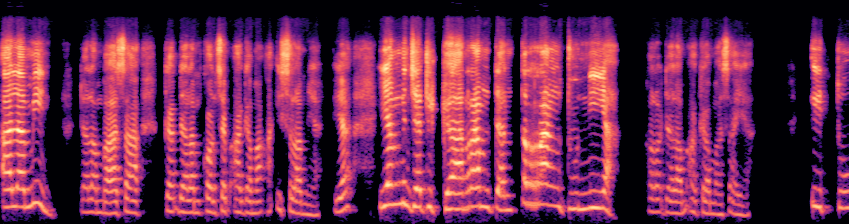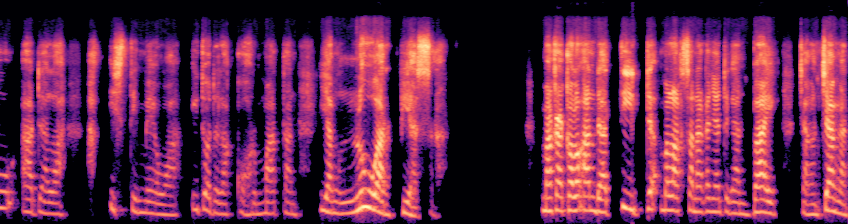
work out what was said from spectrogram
alamin dalam bahasa dalam konsep agama Islamnya ya yang menjadi garam dan terang dunia kalau dalam agama saya. Itu adalah istimewa itu adalah kehormatan yang luar biasa maka kalau Anda tidak melaksanakannya dengan baik, jangan-jangan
